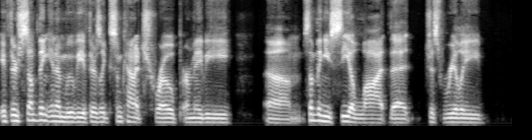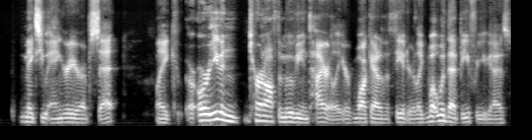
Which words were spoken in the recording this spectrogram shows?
if there's something in a movie, if there's like some kind of trope or maybe um, something you see a lot that just really makes you angry or upset, like or, or even turn off the movie entirely or walk out of the theater, like what would that be for you guys?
